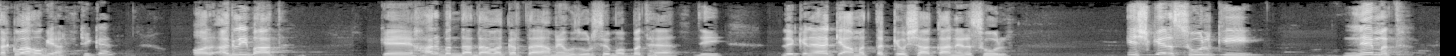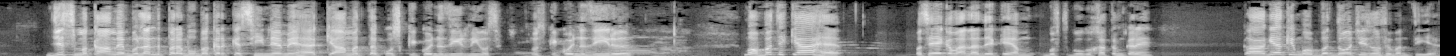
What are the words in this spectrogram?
तकवा हो गया, ठीक है? और अगली बात कि हर बंदा दावा करता है, हमें हुजूर से मोहब्बत है। जी लेकिन है, क़्यामत तक के उस रसूल, इश्क रसूल की नेमत, जिस मकाम बुलंद पर अबू बकर के सीने में है, क़्यामत तक उसकी कोई नज़ीर नहीं हो सकती, उसकी कोई नज़ीर मोहब्बत क्या है? बस एक हवाला दे के हम गुफ्तगु को ख़त्म करें। कहा गया कि मोहब्बत दो चीज़ों से बनती है।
